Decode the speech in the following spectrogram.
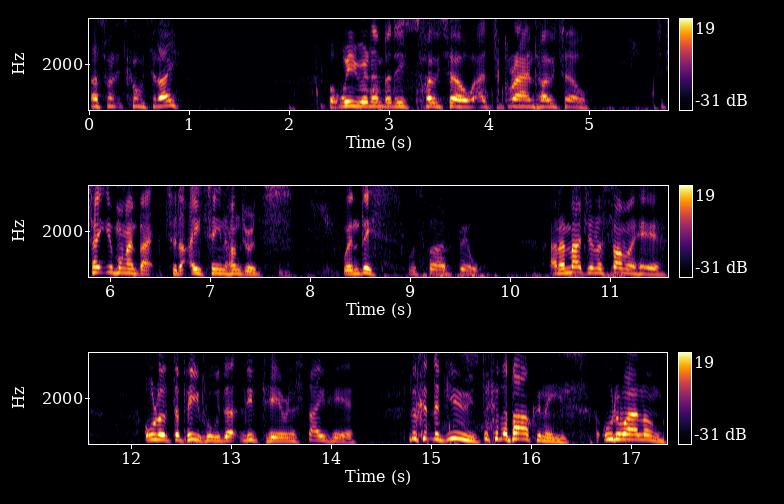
That's what it's called today. But we remember this hotel as the Grand Hotel. So take your mind back to the 1800s when this was first built. And imagine a summer here. All of the people that lived here and stayed here. Look at the views, look at the balconies all the way along.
